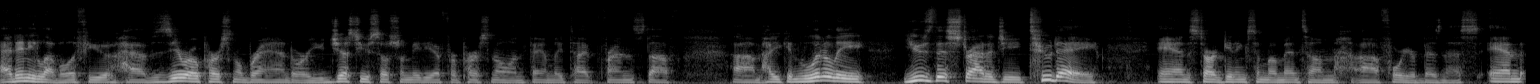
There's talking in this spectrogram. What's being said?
at any level, if you have zero personal brand or you just use social media for personal and family type friends stuff, um, how you can literally use this strategy today and start getting some momentum uh, for your business. And,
